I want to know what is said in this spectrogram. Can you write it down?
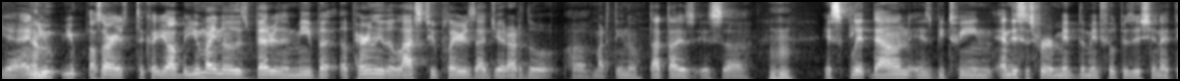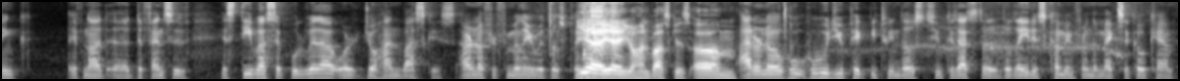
Yeah, and, and- you, you. Oh, sorry to cut you off, but you might know this better than me. But apparently, the last two players that Gerardo uh, Martino Tata is is uh, hmm is split down is between, and this is for mid the midfield position. I think, if not uh, defensive, Estiva Sepulveda or Johan Vasquez. I don't know if you're familiar with those players. Yeah, yeah, Johan Vasquez. Um, I don't know who who would you pick between those two because that's the the latest coming from the Mexico camp.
